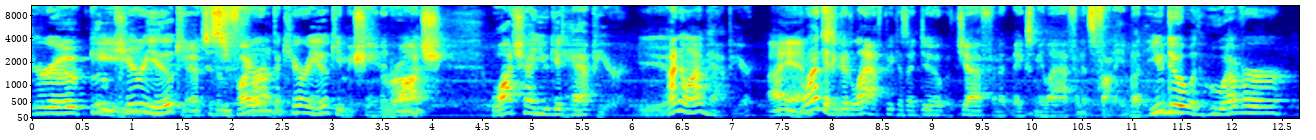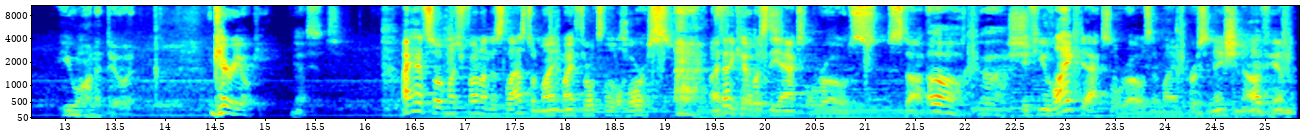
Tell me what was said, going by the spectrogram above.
karaoke. Little karaoke. Just fire fun. up the karaoke machine and Right. watch watch how you get happier. Yeah. I know I'm happier. I am, Well, I get a good laugh because I do it with Jeff and it makes me laugh and it's funny. But you do it with whoever you want to do it. Karaoke. Yes. I had so much fun on this last one. My, my throat's a little hoarse. I think it was the Axl Rose stuff. Oh gosh. If you liked Axl Rose and my impersonation of him,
